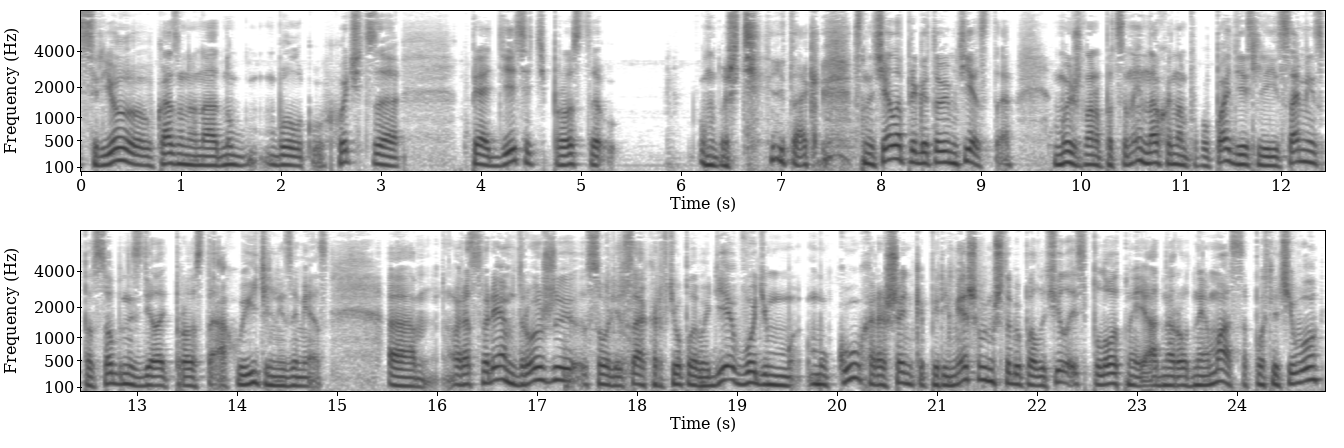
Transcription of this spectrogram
сырье указано на одну булку. Хочется 5-10 просто умножьте. Итак, сначала приготовим тесто. Мы же, наверное, пацаны, нахуй нам покупать, если и сами способны сделать просто охуительный замес. Эм, растворяем дрожжи, соль и сахар в теплой воде, вводим муку, хорошенько перемешиваем, чтобы получилась плотная однородная масса, после чего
